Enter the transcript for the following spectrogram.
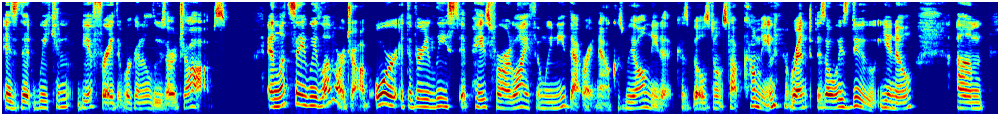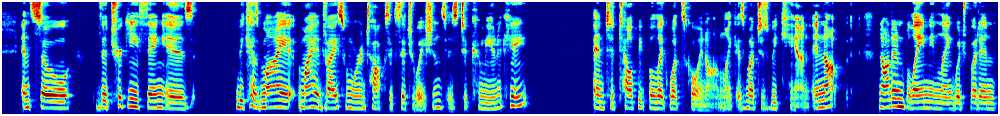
is that we can be afraid that we're going to lose our jobs. And let's say we love our job, or at the very least, it pays for our life and we need that right now because we all need it because bills don't stop coming. Rent is always due, you know? Um, and so the tricky thing is because my, my advice when we're in toxic situations is to communicate and to tell people like what's going on, like as much as we can and not, not in blaming language, but in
